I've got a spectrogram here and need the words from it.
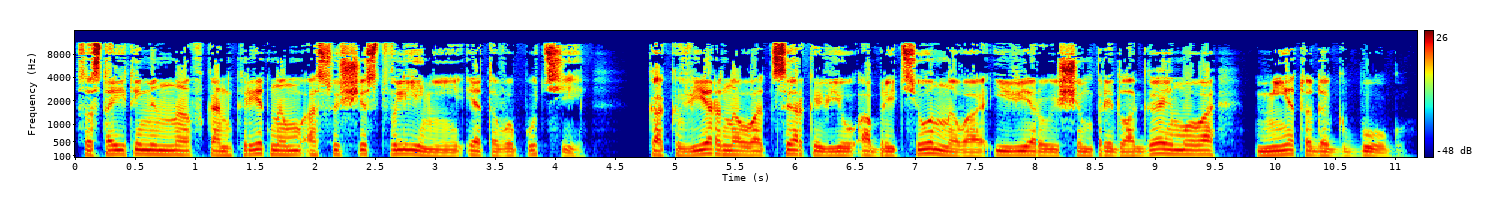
состоит именно в конкретном осуществлении этого пути, как верного церковью обретенного и верующим предлагаемого метода к Богу.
